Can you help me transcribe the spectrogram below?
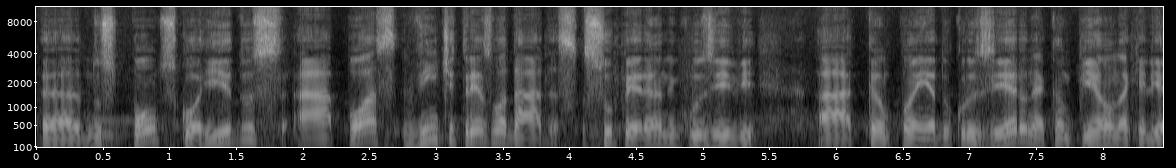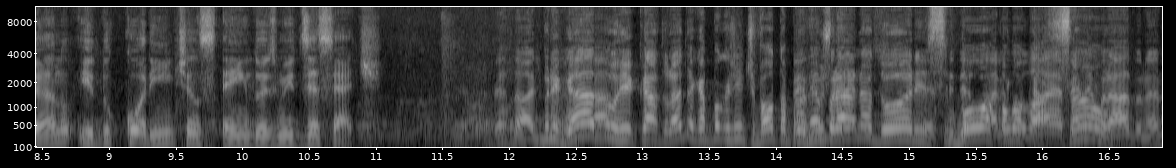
Uh, nos pontos corridos após 23 rodadas, superando inclusive a campanha do Cruzeiro, né, campeão naquele ano, e do Corinthians em 2017. verdade. Obrigado, Ricardo Lai. Daqui a pouco a gente volta para ver os treinadores. Boa colocação. É bem lembrado, né?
